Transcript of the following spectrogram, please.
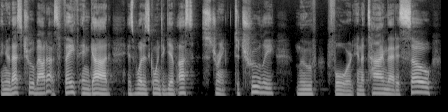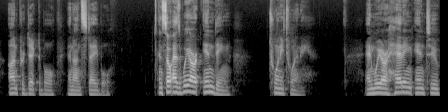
And you know, that's true about us. Faith in God is what is going to give us strength to truly move forward in a time that is so unpredictable and unstable. And so, as we are ending 2020 and we are heading into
